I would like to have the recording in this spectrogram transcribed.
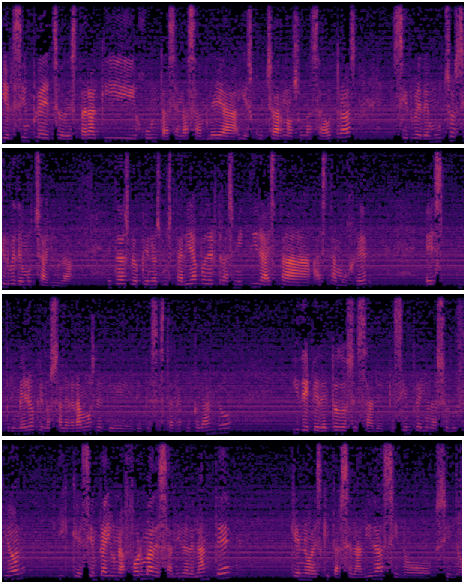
Y el simple hecho de estar aquí juntas en la asamblea y escucharnos unas a otras sirve de mucho, sirve de mucha ayuda. Entonces, lo que nos gustaría poder transmitir a esta, a esta mujer es primero que nos alegramos de que, de que, se esté recuperando y de que de todo se sale, que siempre hay una solución y que siempre hay una forma de salir adelante que no es quitarse la vida, sino, sino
